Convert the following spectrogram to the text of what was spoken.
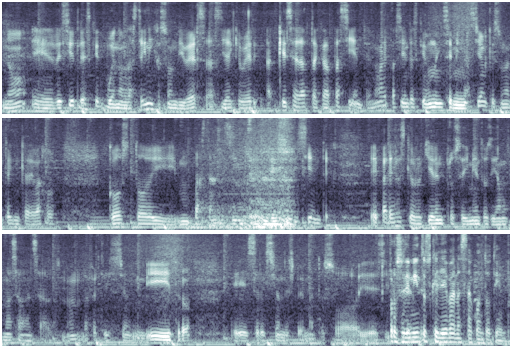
¿no? Eh, decirles que, bueno, las técnicas son diversas y hay que ver a qué se adapta cada paciente, ¿no? Hay pacientes que una inseminación, que es una técnica de bajo costo y bastante simple y suficiente. Hay parejas que requieren procedimientos, digamos, más avanzados, ¿no? La fertilización in vitro, eh, selección de espermatozoides. ¿Procedimientos que llevan hasta cuánto tiempo?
